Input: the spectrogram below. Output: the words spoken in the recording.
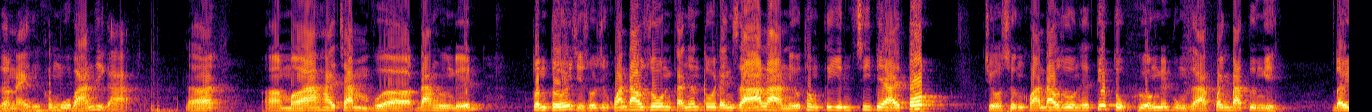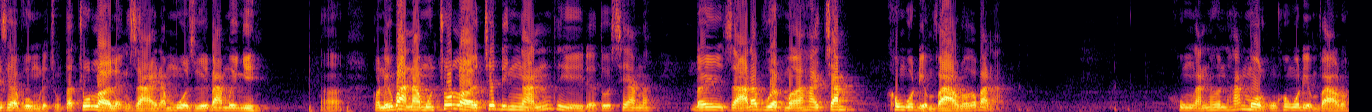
Giờ này thì không mua bán gì cả. Đấy. À, MA 200 vừa đang hướng đến. Tuần tới chỉ số chứng khoán Dow Jones cá nhân tôi đánh giá là nếu thông tin CPI tốt chỉ số chứng khoán Dow Jones sẽ tiếp tục hướng đến vùng giá quanh 34.000 đây sẽ là vùng để chúng ta chốt lời lệnh dài đã mua dưới 30.000 đó. Còn nếu bạn nào muốn chốt lời chết đinh ngắn thì để tôi xem. Đây giá đã vượt MA200 không có điểm vào đâu các bạn ạ. Khung ngắn hơn H1 cũng không có điểm vào đâu.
